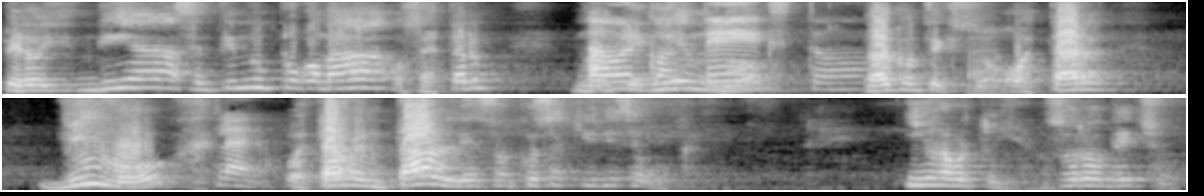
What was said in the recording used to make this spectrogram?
pero hoy en día se entiende un poco más, o sea, estar Dado el contexto. dado el contexto, o estar vivo, Claro. o estar rentable, son cosas que hoy día se buscan. Y una oportunidad. Nosotros, de hecho,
